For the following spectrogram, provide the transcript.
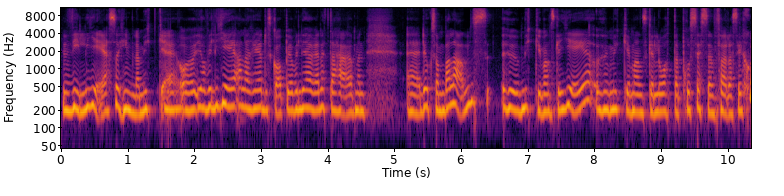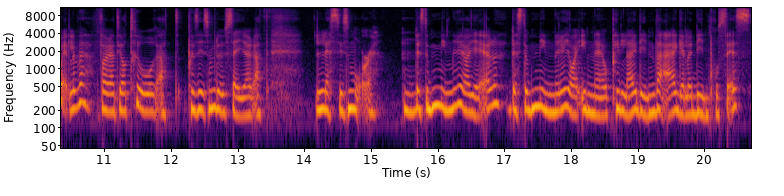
vill ge så himla mycket. Och jag vill ge alla redskap, jag vill göra detta här men det är också en balans hur mycket man ska ge och hur mycket man ska låta processen föda sig själv. För att jag tror att, precis som du säger, att less is more. Desto mindre jag ger, desto mindre jag är inne och pillar i din väg eller din process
